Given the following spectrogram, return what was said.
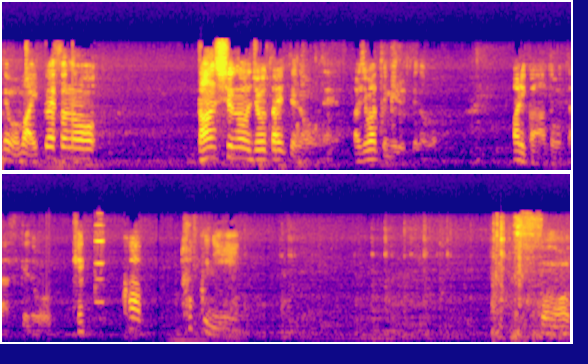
でもまあ、一回その、断酒の状態っていうのをね、味わってみるっていうのもありかなと思ったんですけど、結果、特に、その、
